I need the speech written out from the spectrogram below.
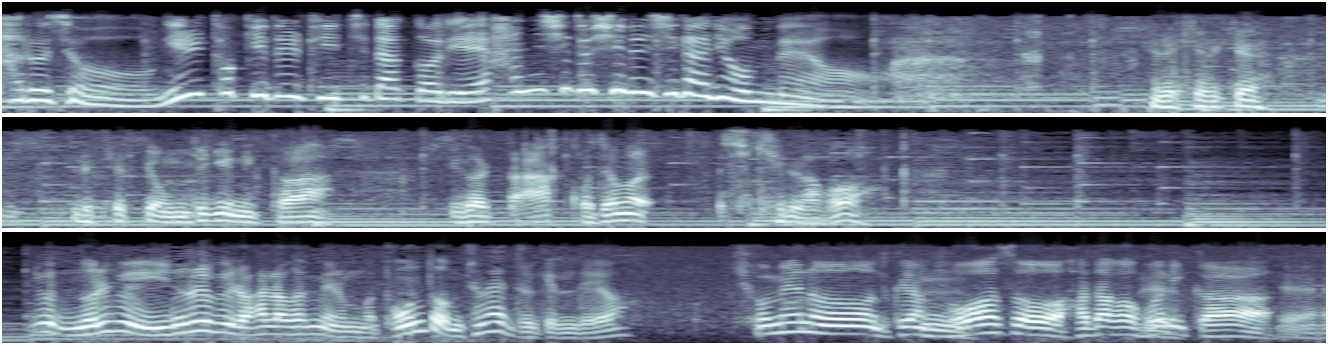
하루 종일 토끼들 뒤치다 거리에 한시도 쉬는 시간이 없네요. 이렇게 이렇게 이렇게 이렇게 움직이니까 이걸 딱 고정을 시키려고 이거 넓이, 이 넓이로 하려고 하면 뭐 돈도 엄청나게 들겠는데요? 처음에는 그냥 음. 좋아서 하다가 예. 보니까 예.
